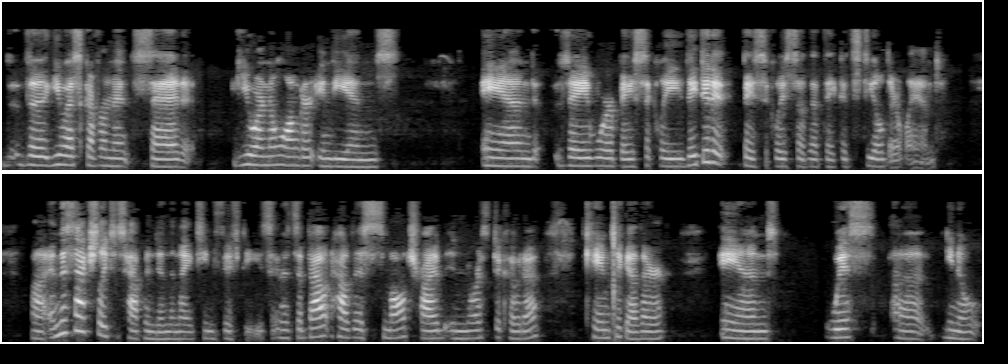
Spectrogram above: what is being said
the U.S. government said, "You are no longer Indians," and they were basically they did it basically so that they could steal their land. Uh, and this actually just happened in the 1950s, and it's about how this small tribe in North Dakota came together, and with uh, you know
